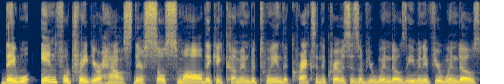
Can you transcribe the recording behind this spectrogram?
they will infiltrate your house. They're so small, they can come in between the cracks and the crevices of your windows, even if your windows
